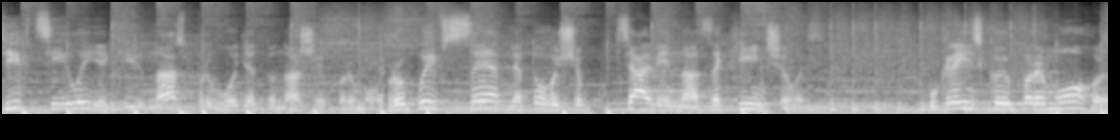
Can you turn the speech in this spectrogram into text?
тих цілей, які нас приводять до нашої перемоги. Роби все для того, щоб ця війна закінчилась. Українською перемогою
